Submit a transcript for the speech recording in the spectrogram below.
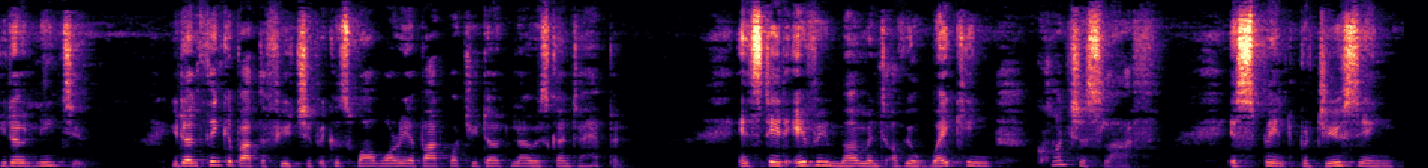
you don't need to. You don't think about the future because why worry about what you don't know is going to happen? Instead, every moment of your waking conscious life is spent producing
